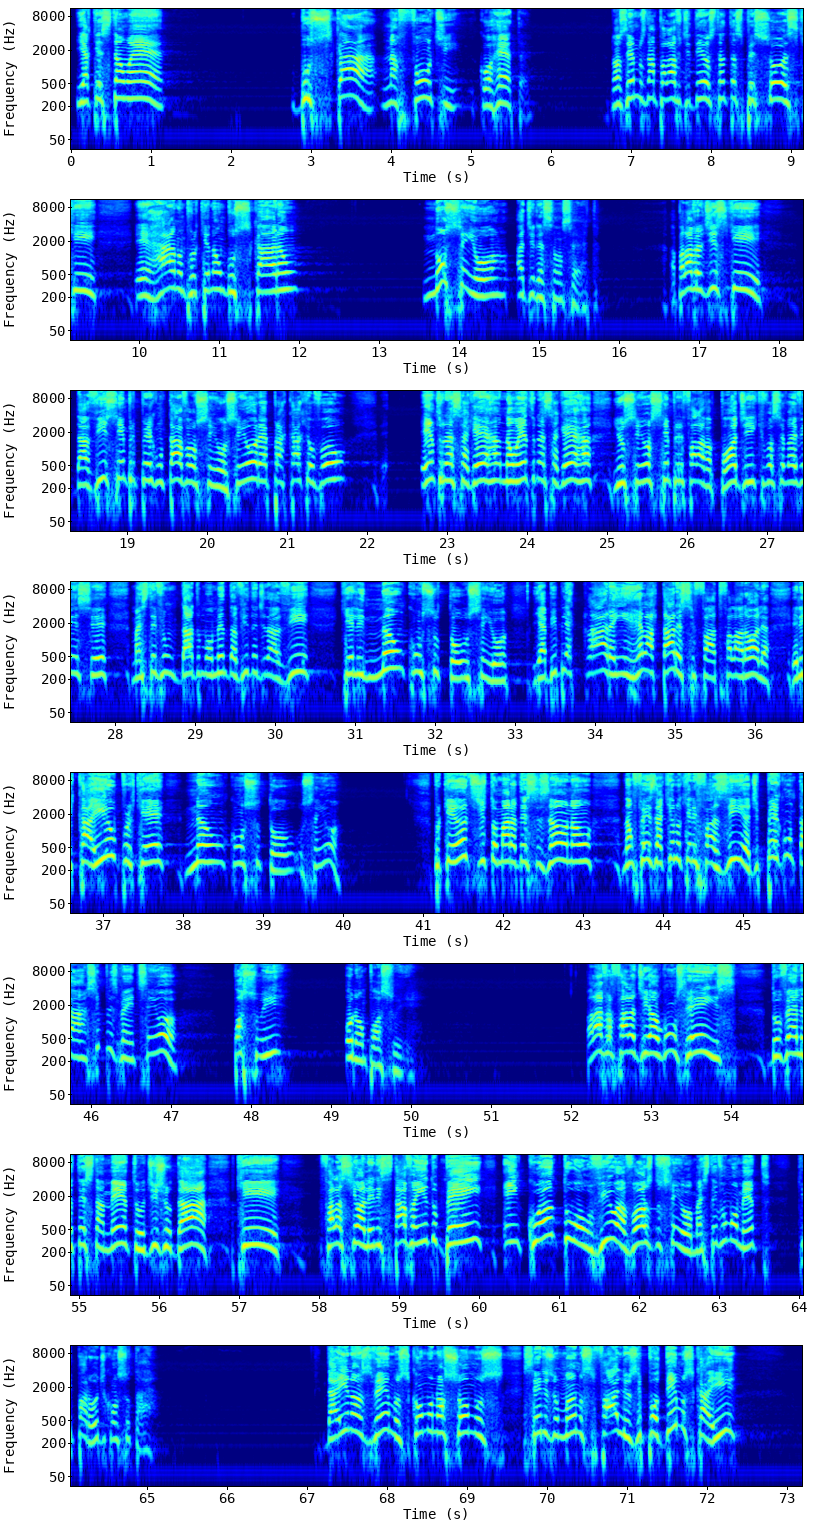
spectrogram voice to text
E a questão é buscar na fonte correta. Nós vemos na palavra de Deus tantas pessoas que erraram porque não buscaram no Senhor a direção certa. A palavra diz que Davi sempre perguntava ao Senhor: Senhor, é para cá que eu vou? Entro nessa guerra, não entro nessa guerra, e o Senhor sempre falava: pode ir que você vai vencer. Mas teve um dado momento da vida de Davi que ele não consultou o Senhor. E a Bíblia é clara em relatar esse fato, falar, olha, ele caiu porque não consultou o Senhor. Porque antes de tomar a decisão, não, não fez aquilo que ele fazia, de perguntar simplesmente: Senhor, posso ir ou não posso ir? A palavra fala de alguns reis do Velho Testamento, de Judá, que fala assim: olha, ele estava indo bem enquanto ouviu a voz do Senhor, mas teve um momento que parou de consultar. Daí nós vemos como nós somos seres humanos falhos e podemos cair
